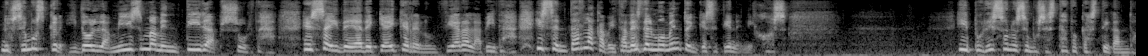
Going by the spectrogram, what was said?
Nos hemos creído la misma mentira absurda. Esa idea de que hay que renunciar a la vida y sentar la cabeza desde el momento en que se tienen hijos. Y por eso nos hemos estado castigando.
